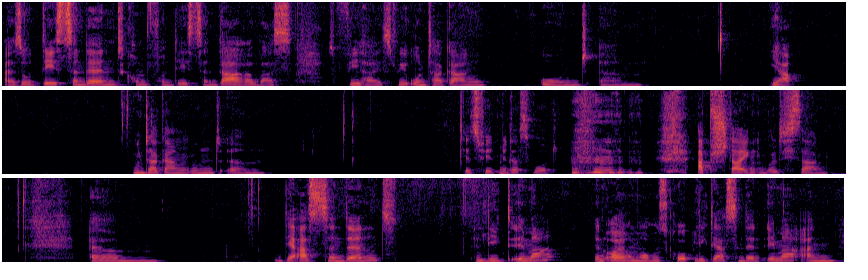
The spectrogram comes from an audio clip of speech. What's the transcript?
Also Deszendent kommt von Descendare, was so viel heißt wie Untergang und ähm, ja, Untergang und ähm, jetzt fehlt mir das Wort. Absteigen, wollte ich sagen. Ähm, der Aszendent liegt immer, in eurem Horoskop liegt der Aszendent immer an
